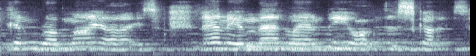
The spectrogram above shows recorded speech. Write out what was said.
Can rub my eyes, and in that land beyond the skies,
